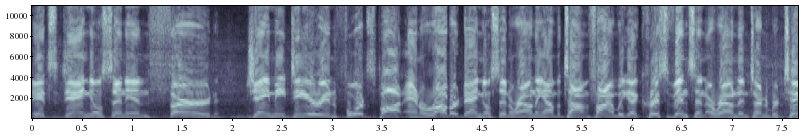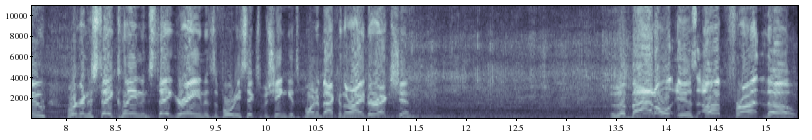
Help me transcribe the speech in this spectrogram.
It's Danielson in third, Jamie Deere in fourth spot, and Robert Danielson rounding out the top five. We got Chris Vincent around in turn number two. We're going to stay clean and stay green as the 46 machine gets pointed back in the right direction. The battle is up front, though.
